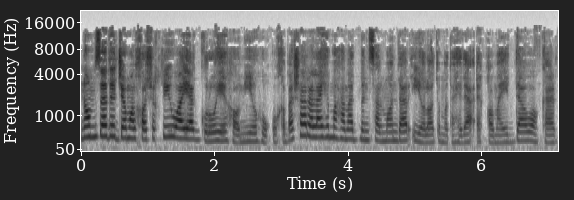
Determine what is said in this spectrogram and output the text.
نامزد جمال خاشقجی و یک گروه حامی حقوق بشر علیه محمد بن سلمان در ایالات متحده اقامه دعوا کرد.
